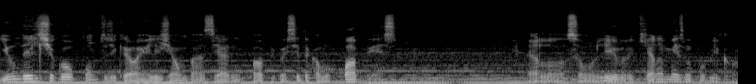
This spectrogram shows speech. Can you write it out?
e um deles chegou ao ponto de criar uma religião baseada em pop conhecida como Popism. Ela lançou um livro que ela mesma publicou.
